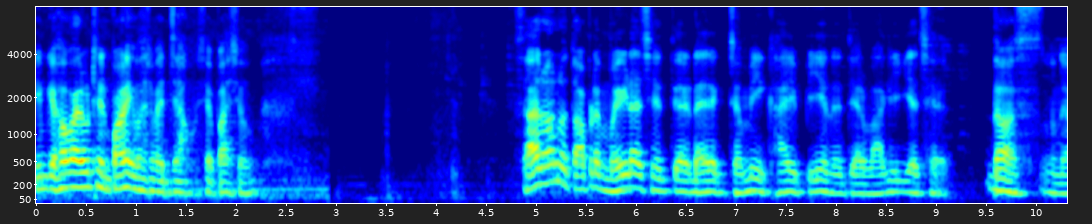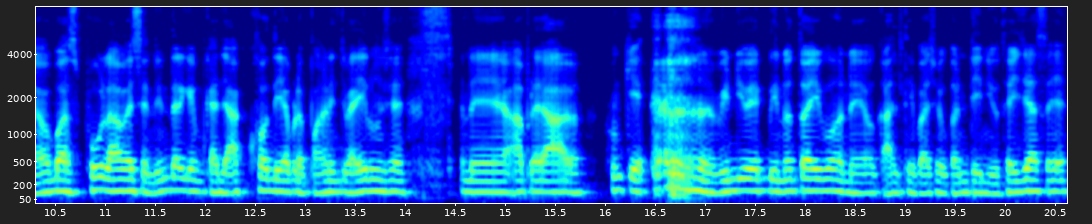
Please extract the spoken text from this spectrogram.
કેમ કે સવારે ઉઠીને પાણી વારવા જવું છે પાછું. સારું હાલો તો આપણે મળ્યા છે અત્યારે ડાયરેક્ટ જમી ખાઈ પીએ ને અત્યારે વાગી ગયા છે. દસ અને બસ ફૂલ આવે છે નીંદર કેમ કે આજે આખો દી આપણે પાણી જ વાયરું છે. અને આપણે આ શું કે વીડિયો એક દી નહોતો આવ્યો અને કાલથી પાછું કન્ટિન્યુ થઈ જશે.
